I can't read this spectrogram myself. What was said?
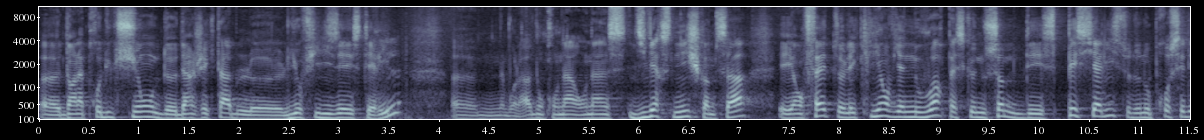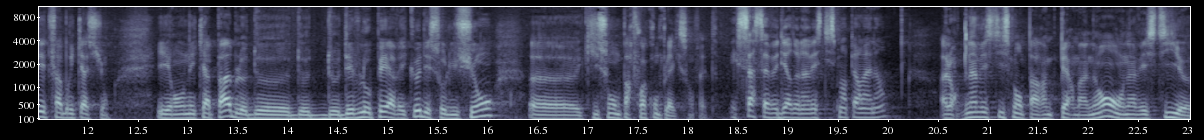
dans la production d'injectables lyophilisés stériles. Euh, voilà, donc on a, on a diverses niches comme ça. Et en fait, les clients viennent nous voir parce que nous sommes des spécialistes de nos procédés de fabrication. Et on est capable de, développer avec eux des solutions euh, qui sont parfois complexes en fait. Et ça, ça veut dire de l'investissement permanent? Alors, de l'investissement permanent, on investit euh,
